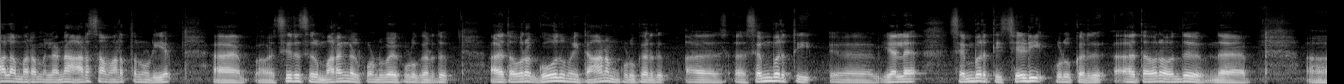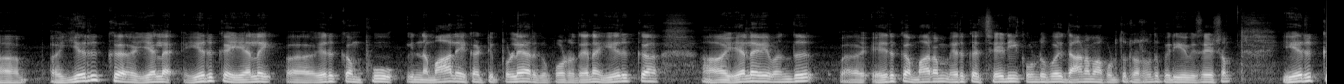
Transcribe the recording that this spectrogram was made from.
ஆலமரம் இல்லைன்னா அரச மரத்தினுடைய சிறு சிறு மரங்கள் கொண்டு போய் கொடுக்கறது. அதை தவிர கோதுமை தானம் கொடுக்கறது செம்பருத்தி இலை செம்பருத்தி செடி கொடுக்கறது. அதை தவிர வந்து இந்த எருக்க இலை எருக்க இலை எருக்கம் பூ இந்த மாலையை கட்டி பிள்ளையாருக்கு போடுறது. ஏன்னா எருக்க இலையை இலை வந்து இருக்க எருக்க மரம் எருக்க செடி கொண்டு போய் தானமாக கொடுத்துட்டு வர்றது பெரிய விசேஷம். எருக்க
